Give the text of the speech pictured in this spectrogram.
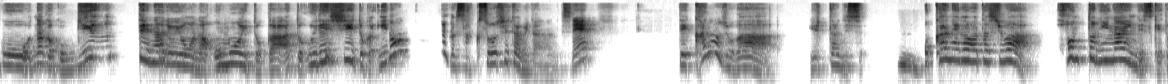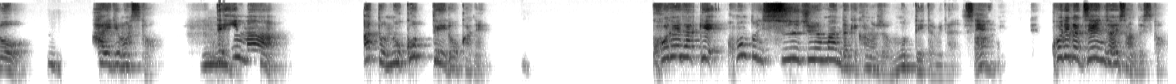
こう、なんかこう、ギューってなるような思いとか、あと嬉しいとか、いろんなのが錯綜してたみたいなんですね。で、彼女が言ったんです。うんお金が私は本当にないんですけどうん、入りますと。うんで、今、あと残っているお金。これだけ、本当に数十万だけ彼女は持っていたみたいですはね。これが全財産ですと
